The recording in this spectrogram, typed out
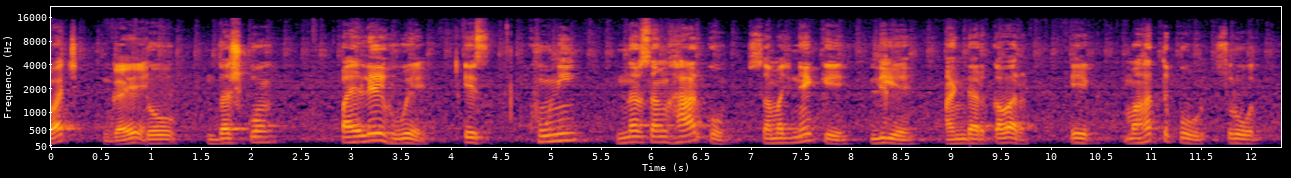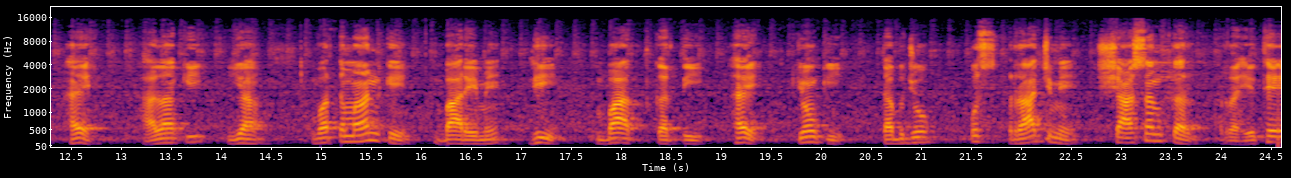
बच गए। दो दशकों पहले हुए इस खूनी नरसंहार को समझने के लिए अंडरकवर एक महत्वपूर्ण स्रोत है। हालाँकि यह वर्तमान के बारे में भी बात करती है। क्योंकि तब जो उस राज्य में शासन कर रहे थे,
